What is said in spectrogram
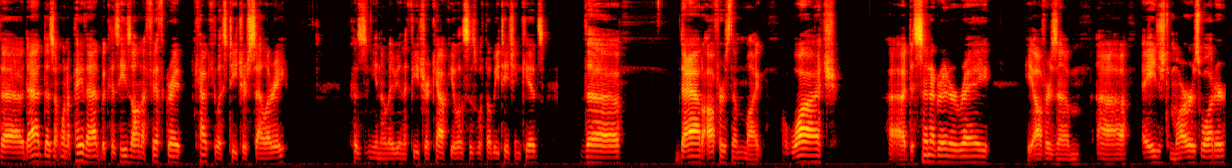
the dad doesn't want to pay that because he's on a fifth grade calculus teacher's salary because you know maybe in the future calculus is what they'll be teaching kids the dad offers them like a watch a disintegrator ray. He offers them uh, aged mars water.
